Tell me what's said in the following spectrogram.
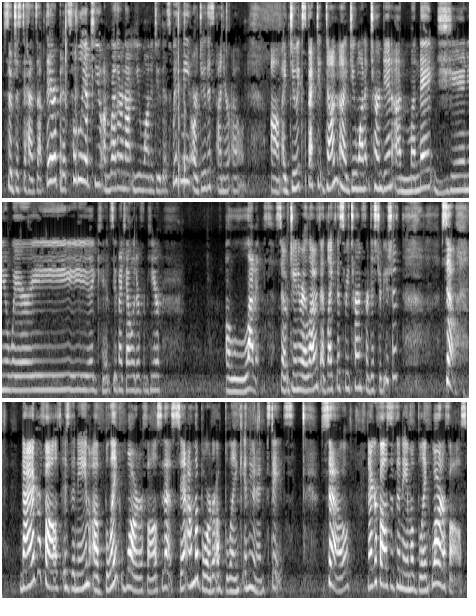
so just a heads up there, but it's totally up to you on whether or not you want to do this with me or do this on your own. Um, I do expect it done, and I do want it turned in on Monday, January, I can't see my calendar from here, 11th. So January 11th, I'd like this returned for distribution. So Niagara Falls is the name of blank waterfalls that sit on the border of blank in the United States. So Niagara Falls is the name of blank waterfalls.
